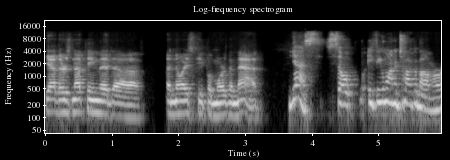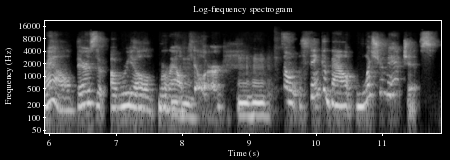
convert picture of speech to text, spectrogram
Yeah, there's nothing that uh, annoys people more than that. Yes. So if you want to talk about morale, there's a, real morale Mhm. killer. Mm-hmm. So think about what's your matches.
